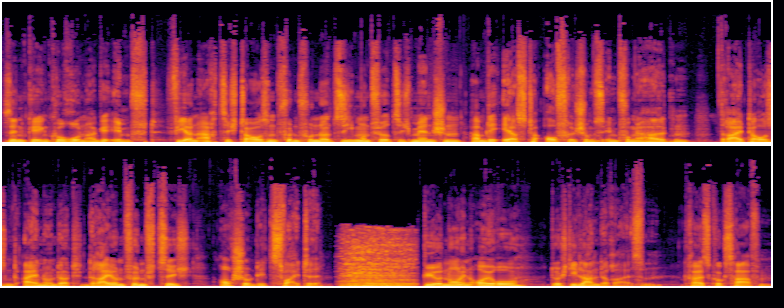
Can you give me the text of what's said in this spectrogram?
sind gegen Corona geimpft. 84.547 Menschen haben die erste Auffrischungsimpfung erhalten, 3.153 auch schon die zweite. Für 9 Euro durch die Lande reisen. Kreis Cuxhaven.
